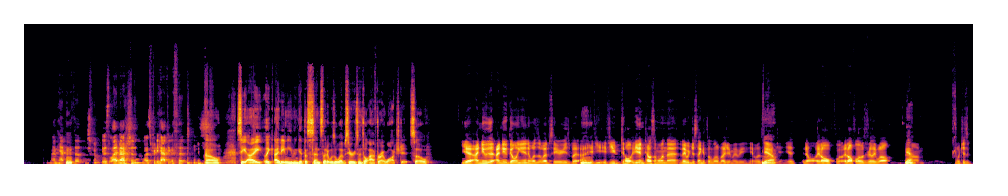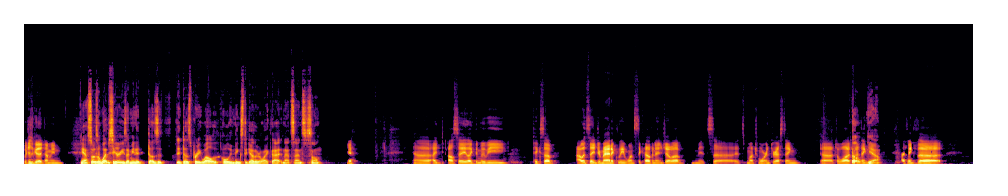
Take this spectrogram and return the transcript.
I'm happy with hmm? it. It was live action. I was pretty happy with it. Oh, see, I like I didn't even get the sense that it was a web series until after I watched it. So yeah, I knew that I knew going in it was a web series, but Mhm. if you if you told if you didn't tell someone that, they would just think it's a low budget movie. It was Yeah. like, it, it all it all it all flows really well. Yeah. um, which is which is good. I mean, yeah, so as a web series, I mean, it does it it does pretty well holding things together like that in that sense. So yeah, uh, I I'll say like the movie picks up. I would say dramatically once the Covenant show up. It's uh it's much more interesting uh, to watch. I oh think yeah, I think the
